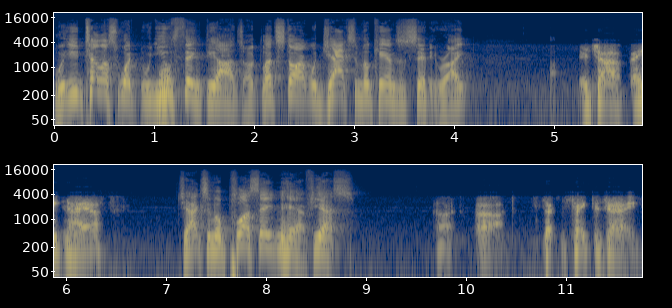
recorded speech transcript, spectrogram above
Will you tell us what you think the odds are? Let's start with Jacksonville, Kansas City, right? It's uh eight and a half. Jacksonville plus eight and a half. Yes. Uh, uh, th- take the Jags.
